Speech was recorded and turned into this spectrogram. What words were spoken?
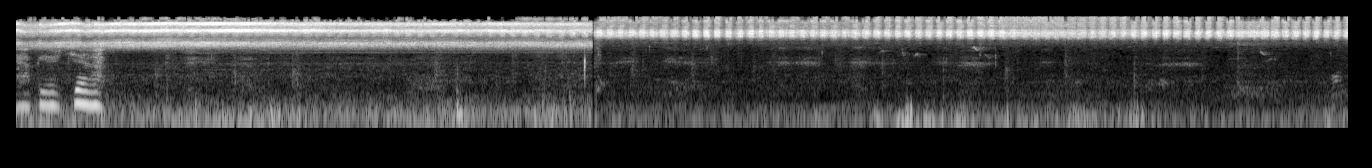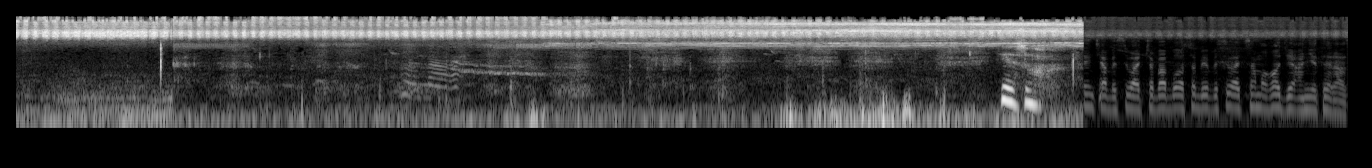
Ja pierdzielę. Jezu. Zdjęcia wysyłać, trzeba było sobie wysyłać w samochodzie, a nie teraz.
